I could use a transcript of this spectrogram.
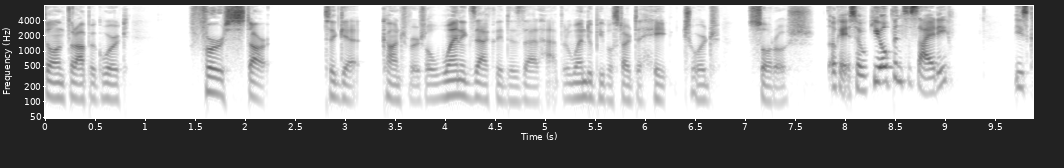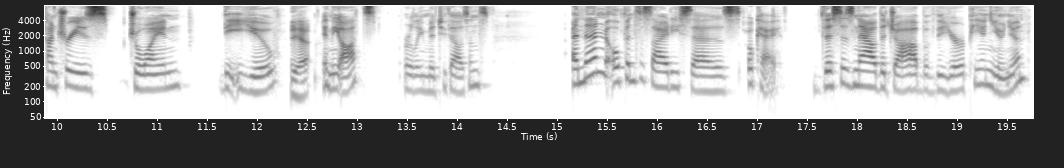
philanthropic work first start to get controversial? When exactly does that happen? When do people start to hate George Soros? Okay, so he opened society. These countries join the EU Yeah. in the aughts, early mid 2000s. And then Open Society says, okay, this is now the job of the European Union.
